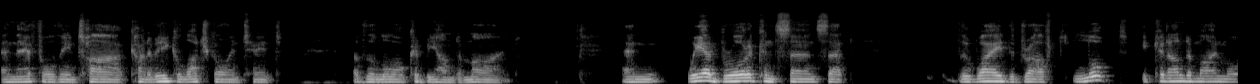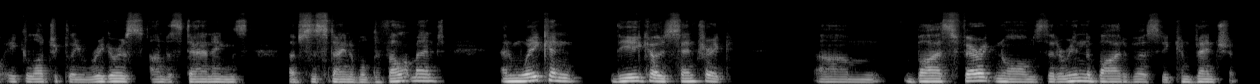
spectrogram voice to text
and therefore the entire kind of ecological intent of the law could be undermined. And we had broader concerns that the way the draft looked, it could undermine more ecologically rigorous understandings of sustainable development and weaken the ecocentric um, biospheric norms that are in the Biodiversity Convention,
